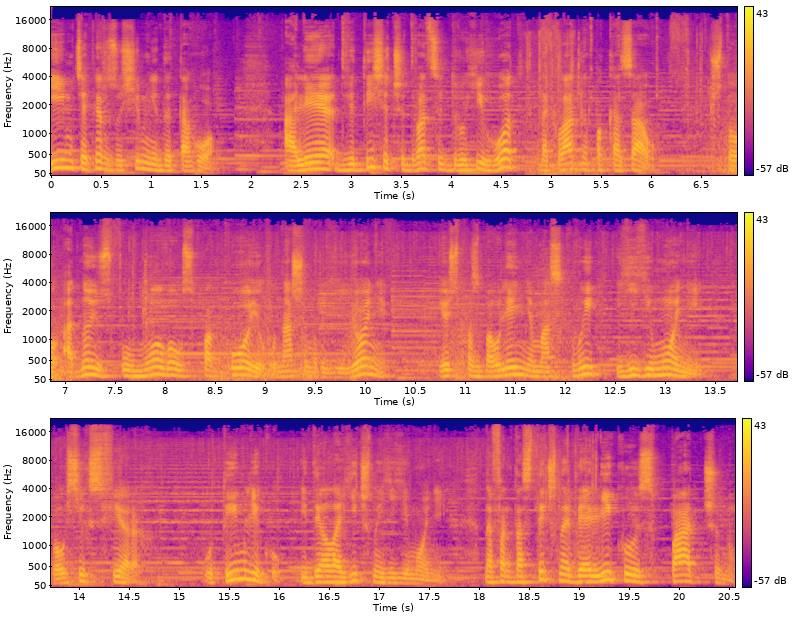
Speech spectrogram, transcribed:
Ім цяпер зусім не да таго. Але 2022 год дакладна паказаў, што адной з умоваў спакою ў нашым рэгіёне ёсць пазбаўленне Масквы гегемоніі ва ўсіх сферах. У тым ліку ідэалагічнай гегемоніі на фантастычна вялікую спадчыну,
